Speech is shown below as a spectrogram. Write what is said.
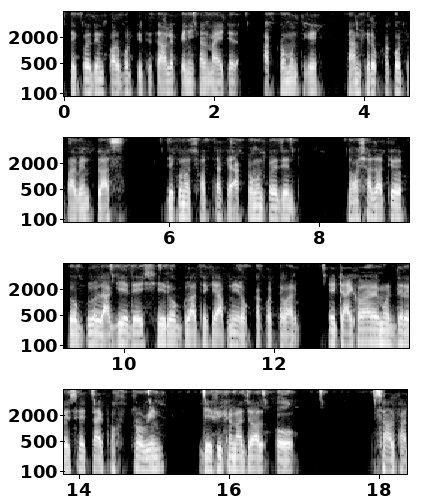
স্প্রে করে দেন পরবর্তীতে, তাহলে পেনিক্যাল মাইটের আক্রমণ থেকে ধানকে রক্ষা করতে পারবেন। প্লাস যে কোনো ছত্রাকে আক্রমণ করে যে ধসা জাতীয় রোগগুলো লাগিয়ে দেয়, সেই রোগগুলো থেকে আপনি রক্ষা করতে পারবেন। এই ট্রাইকলারের মধ্যে রয়েছে টাইফক্সট্রোবিন ডেফিকোনাজল ও সালফার।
